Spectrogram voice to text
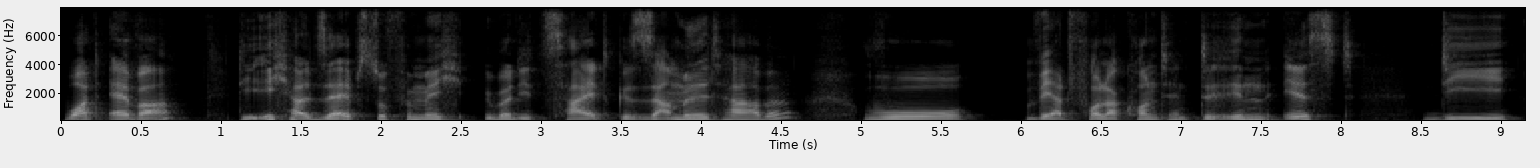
whatever, die ich halt selbst so für mich über die Zeit gesammelt habe, wo wertvoller Content drin ist, die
